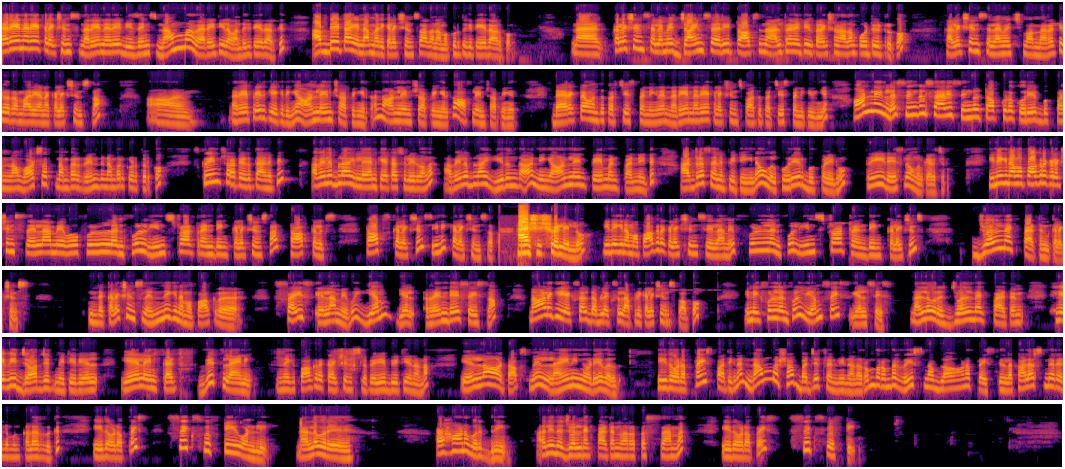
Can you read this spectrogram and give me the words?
நிறைய நிறைய கலெக்ஷன்ஸ் நிறைய நிறைய டிசைன்ஸ் நம்ம வெரைட்டியில் வந்துக்கிட்டே தான் இருக்குது அப்டேட்டாக என்ன மாதிரி கலெக்ஷன்ஸோ அதை நம்ம கொடுத்துக்கிட்டே தான் இருக்கும். நான் கலெக்ஷன்ஸ் எல்லாமே ஜாயின்ட் சாரி டாப்ஸ்னு ஆல்டர்னேட்டிவ் கலெக்ஷனாக தான் போட்டுக்கிட்டு இருக்கோம். கலெக்ஷன்ஸ் எல்லாமே சும்மா மிரட்டி விடுற மாதிரியான கலெக்ஷன்ஸ் தான். நிறைய பேர் கேட்குறீங்க ஆன்லைன் ஷாப்பிங் இருக்கா? ஆன்லைன் ஷாப்பிங் இருக்குது ஆஃப்லைன் ஷாப்பிங் இருக்குது டைரெக்டாக வந்து பர்ச்சேஸ் பண்ணிங்கன்னா நிறைய நிறைய கலெக்ஷன்ஸ் பார்த்து பர்ச்சேஸ் பண்ணிக்குவீங்க. ஆன்லைனில் சிங்கிள் சாரீ சிங்கிள் டாப் கூட கொரியர் புக் பண்ணலாம். வாட்ஸ்அப் நம்பர் ரெண்டு நம்பர் கொடுத்துருக்கோம். ஸ்க்ரீன்ஷாட் எடுத்து அனுப்பி அவைலபிளாக இல்லையான்னு கேட்டால் சொல்லிடுவாங்க. அவைலபிளாக இருந்தால் நீங்கள் ஆன்லைன் பேமெண்ட் பண்ணிவிட்டு அட்ரஸ் அனுப்பிட்டீங்கன்னா உங்களுக்கு கொரியர் புக் பண்ணிவிடுவோம் த்ரீ டேஸில் உங்களுக்கு கிடச்சிடும் இன்றைக்கி நம்ம பார்க்குற கலெக்ஷன்ஸ் எல்லாமே full and full Insta trending collections தான். டாப் கலெக்ஸ் டாப்ஸ் கலெக்ஷன்ஸ் இனி கலெக்ஷன்ஸ் ஆஸ் யூஷுவல் இல்லோ இன்னைக்கு நம்ம பார்க்குற கலெக்ஷன்ஸ் எல்லாமே full and full Insta trending collections jewel neck pattern collections. இந்த கலெக்ஷன்ஸில் இன்னைக்கு நம்ம பார்க்குற சைஸ் எல்லாமே எம் எல் ரெண்டே சைஸ் தான். நாளைக்கு எக்ஸ்எல் டபுள் எக்ஸ்எல் அப்படி கலெக்ஷன்ஸ் பார்ப்போம். இன்னைக்கு full and full M size L size நல்ல ஒரு jewel neck pattern heavy georgette material A line cut with lining இன்னைக்கு பார்க்குற கலெக்ஷன்ஸில் பெரிய பியூட்டி என்னன்னா எல்லா டாப்ஸுமே லைனிங்கோடயே வருது. இதோட ப்ரைஸ் பார்த்தீங்கன்னா நம்ம ஷாப் பட்ஜெட் ஃப்ரெண்ட்லினால ரொம்ப ரொம்ப ரீசனபிளான ப்ரைஸ் இதில் கலர்ஸுமே ரெண்டு மூணு கலர் இருக்குது இதோட ப்ரைஸ் சிக்ஸ் ஃபிஃப்டி ஒன்லி நல்ல ஒரு அழகான ஒரு க்ரீன் அதில் இந்த ஜுவல் நெக் பேட்டர்ன் வர்றப்ப செம. இதோட ப்ரைஸ் சிக்ஸ் ஃபிஃப்டி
